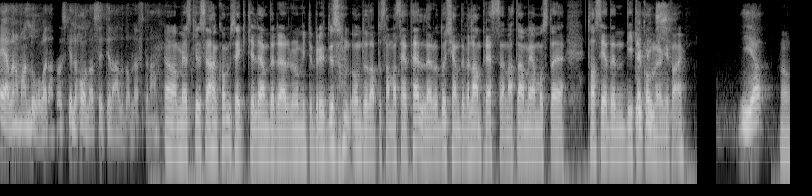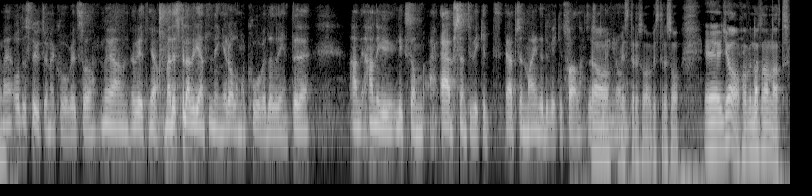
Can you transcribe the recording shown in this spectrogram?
Även om han lovade att han skulle hålla sig till alla de löftena. Ja, men jag skulle säga att han kom säkert till länder där de inte brydde sig om, det där på samma sätt heller. Och då kände väl han pressen att ja, men jag måste ta seden dit jag kommer ungefär. Ja, ja. Men, och det slutade med covid. Så nu är han, jag vet, ja. Men det spelar väl egentligen ingen roll om han har covid eller inte. Det, han, han, är ju liksom absent i vilket, absent-minded i vilket fall. ja, visst är det så. Visst är det så. Eh, ja, har vi något annat?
